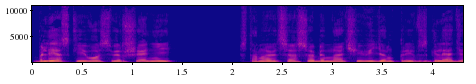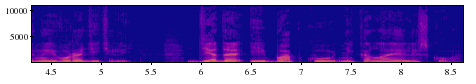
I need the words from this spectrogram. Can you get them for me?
Блеск его свершений становится особенно очевиден при взгляде на его родителей, деда и бабку Николая Лескова.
